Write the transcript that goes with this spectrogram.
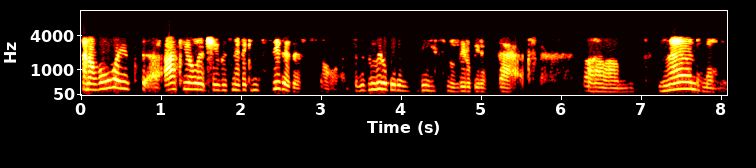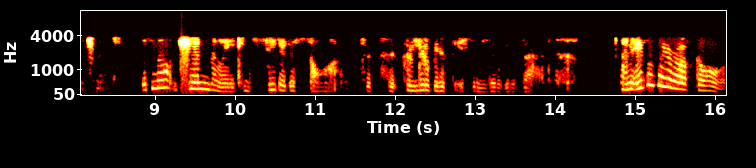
And I've always, uh, archaeology was never considered as science. It was a little bit of this and a little bit of that. Um, land management is not generally considered a science. It's, it's a little bit of this and a little bit of that. And everywhere I've gone,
